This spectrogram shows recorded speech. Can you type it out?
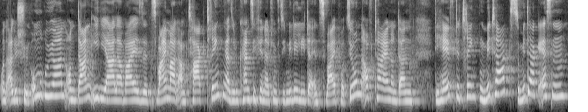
und alles schön umrühren und dann idealerweise zweimal am Tag trinken. Also du kannst die 450 Milliliter in zwei Portionen aufteilen und dann die Hälfte trinken mittags zum Mittagessen,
